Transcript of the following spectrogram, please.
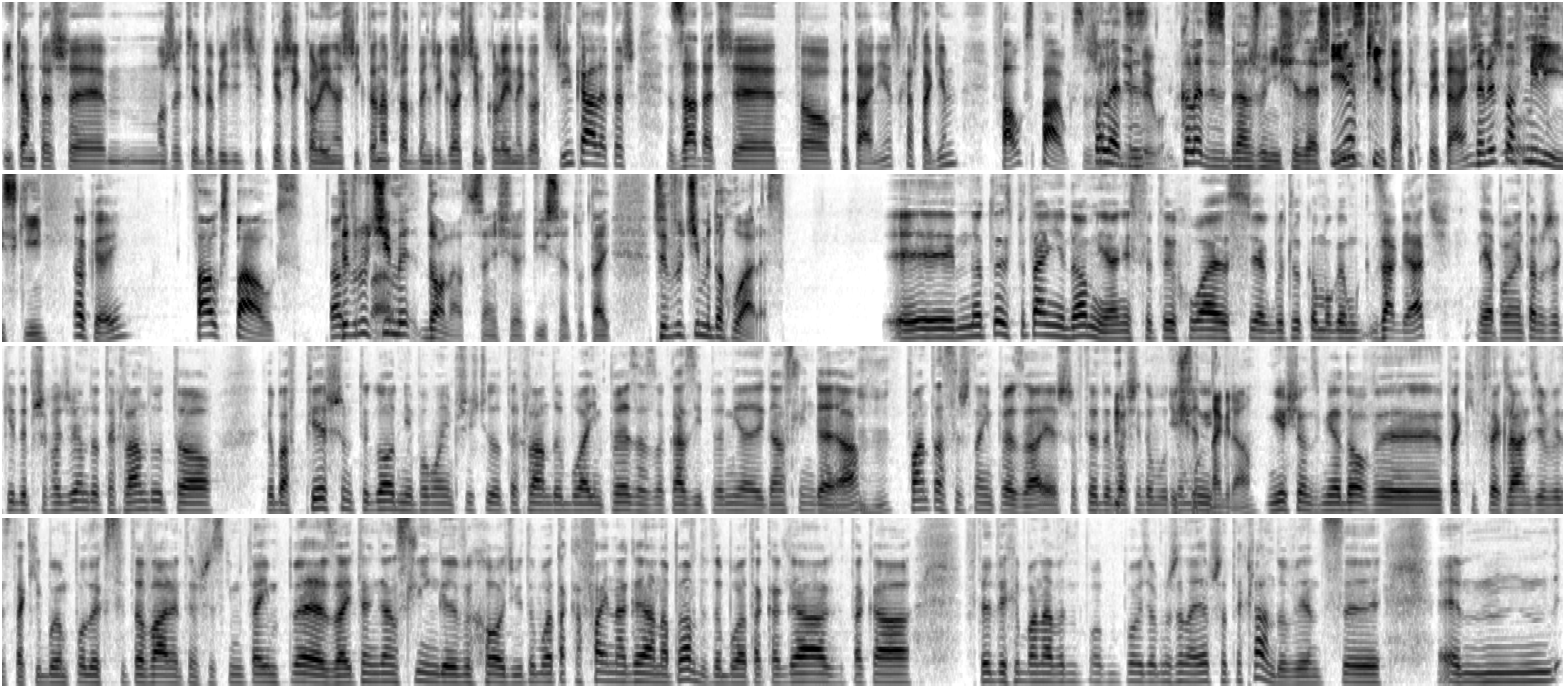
i tam też możecie dowiedzieć się w pierwszej kolejności, kto na przykład będzie gościem kolejnego odcinka, ale też zadać to pytanie z hashtagiem FauxPaux, żeby nie Koledzy, było. koledzy z branżuni się I zeszli. jest kilka tych pytań. Przemysław Miliński. Okej. Faux Paux. Czy wrócimy do nas, w sensie pisze tutaj. Czy wrócimy do Juarez? Yy, No to jest pytanie do mnie. Ja niestety Juarez jakby tylko mogłem zagrać. Ja pamiętam, że kiedy przychodziłem do Techlandu, to chyba w pierwszym tygodniu po moim przyjściu do Techlandu była impreza z okazji premiery Gunslingera. Fantastyczna impreza. Jeszcze wtedy właśnie to był ten mój gra. miesiąc miodowy taki w Techlandzie, więc taki byłem podekscytowany tym wszystkim. I ta impreza i ten Gunslinger wychodził. I to była taka fajna gra, naprawdę. To była taka gra, taka wtedy chyba nawet po- powiedziałbym, że najlepsza Techlandu, więc y,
